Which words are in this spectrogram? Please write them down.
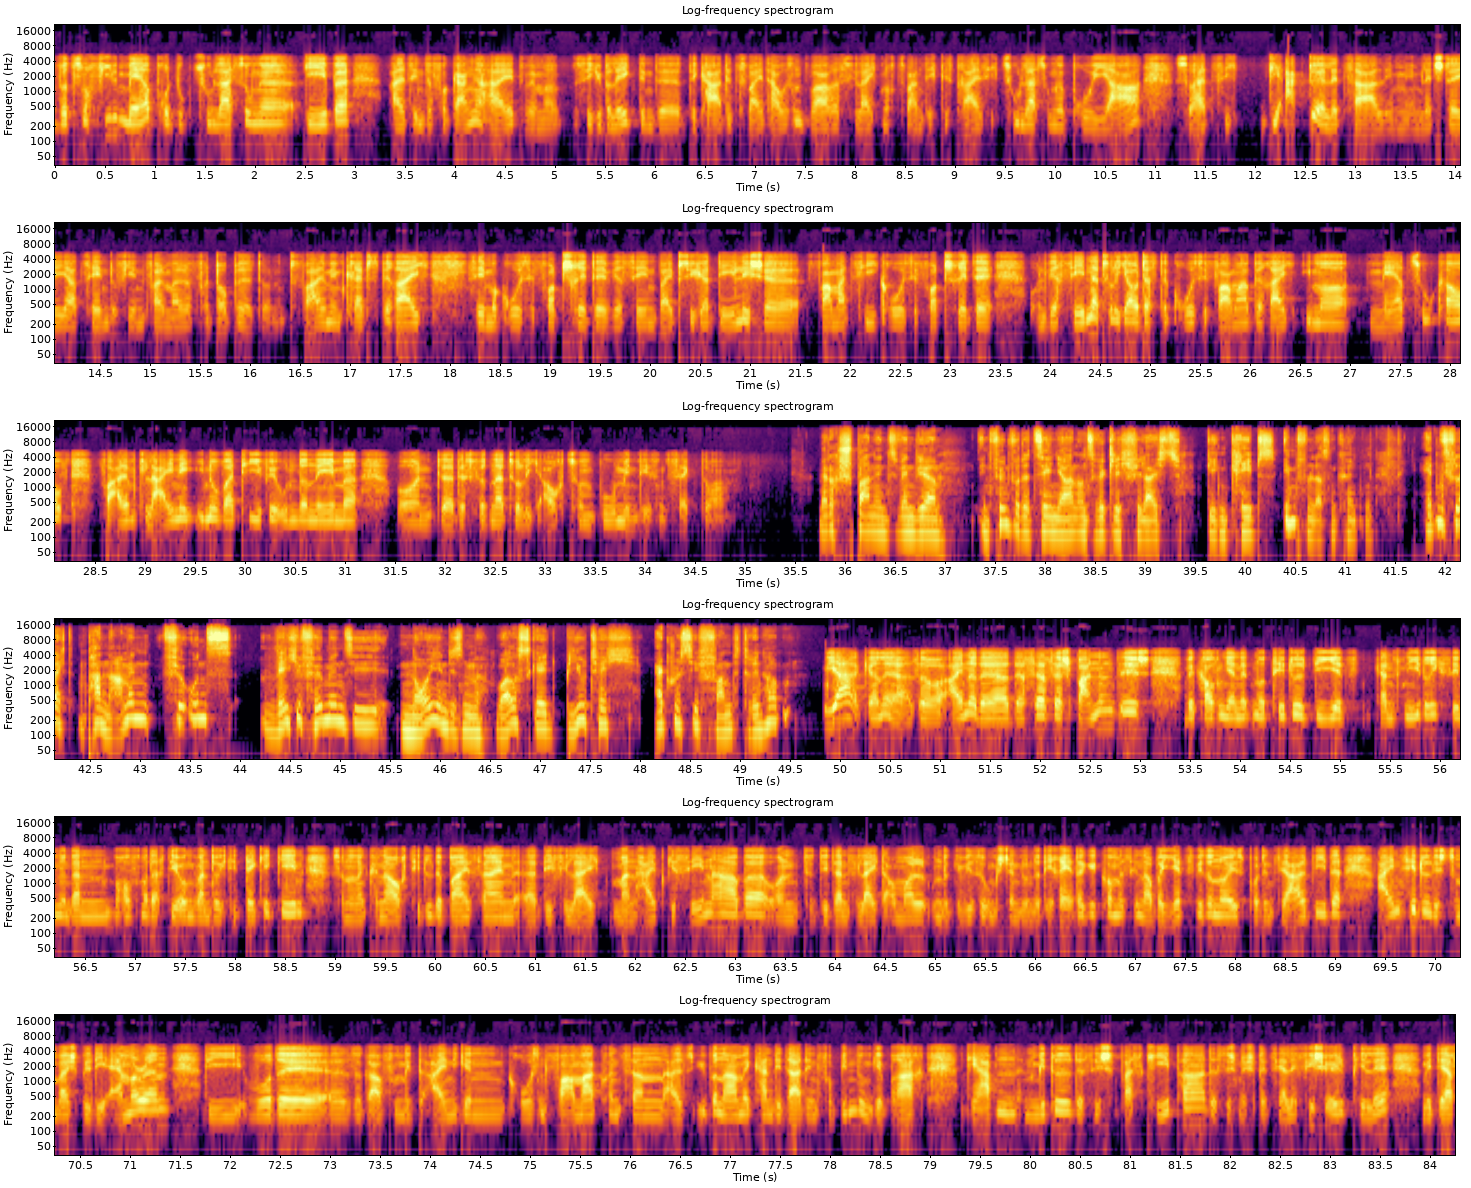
wird es noch viel mehr Produktzulassungen geben als in der Vergangenheit. Wenn man sich überlegt, in der Dekade 2000 war es vielleicht noch 20 bis 30 Zulassungen pro Jahr. So hat sich die aktuelle Zahl im, im letzten Jahrzehnt auf jeden Fall mal verdoppelt. Und vor allem im Krebsbereich sehen wir große Fortschritte. Wir sehen bei psychedelischer Pharmazie große Fortschritte. Und wir sehen natürlich auch, dass der große Pharmabereich immer mehr zukauft, vor allem kleine innovative Unternehmen. Und äh, das führt natürlich auch zum Boom in diesem Sektor. Wäre doch spannend, wenn wir in fünf oder zehn Jahren uns wirklich vielleicht gegen Krebs impfen lassen könnten. Hätten Sie vielleicht ein paar Namen für uns, welche Firmen Sie neu in diesem Wellsgate Biotech Accuracy Fund drin haben? Ja, gerne. Also einer, der, der sehr, sehr spannend ist. Wir kaufen ja nicht nur Titel, die jetzt ganz niedrig sind und dann hoffen wir, dass die irgendwann durch die Decke gehen, sondern dann können auch Titel dabei sein, äh, die vielleicht man Hype gesehen habe und die dann vielleicht auch mal unter gewisse Umstände unter die Räder gekommen sind, aber jetzt wieder neues Potenzial bieten. Ein Titel ist zum Beispiel die Amaran. Die wurde äh, sogar mit einigen großen Pharmakonzernen als Übernahmekandidat in Verbindung gebracht. Die haben ein Mittel, das ist Vascepa, das ist eine spezielle Fischölpille, mit der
